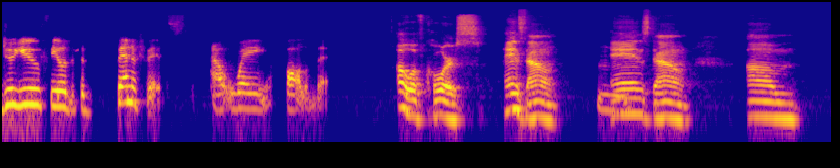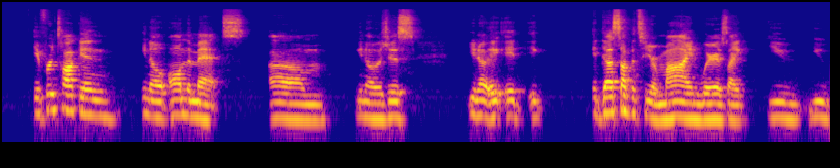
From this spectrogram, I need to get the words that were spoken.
do you feel that the benefits outweigh all of that? Oh, of course. Hands down. Mhm. hands down. Um, if we're talking, you know, on the mats, um, you know, it's just, you know, it it it, it does something to your mind where it's like you you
